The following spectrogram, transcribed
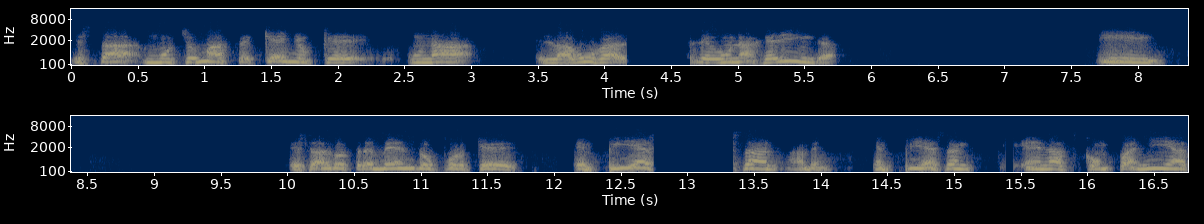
Está mucho más pequeño que una la aguja de una jeringa. Y es algo tremendo porque empiezan, amén, empiezan en las compañías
